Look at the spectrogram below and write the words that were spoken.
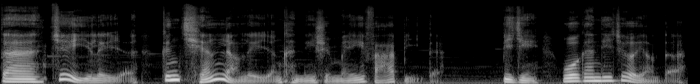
但这一类人跟前两类人肯定是没法比的。毕竟我干爹这样的，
